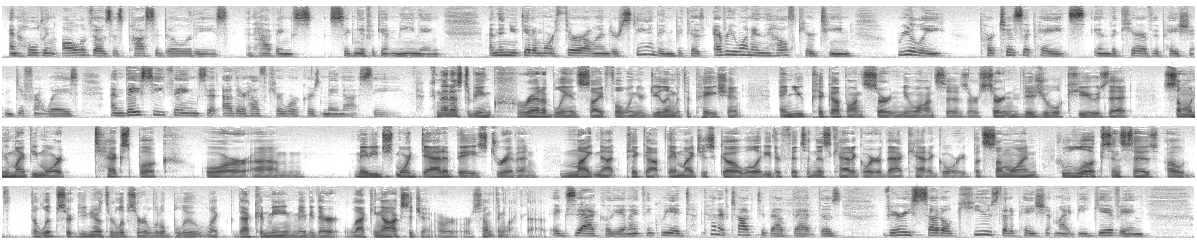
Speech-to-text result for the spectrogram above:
and holding all of those as possibilities and having s- significant meaning. And then you get a more thorough understanding because everyone in the healthcare team really participates in the care of the patient in different ways, and they see things that other healthcare workers may not see. And that has to be incredibly insightful when you're dealing with a patient and you pick up on certain nuances or certain visual cues that someone who might be more textbook or um, maybe just more database driven might not pick up. They might just go, well, it either fits in this category or that category. But someone who looks and says, oh, the lips are, do you know if their lips are a little blue? Like that could mean maybe they're lacking oxygen or, or something like that. Exactly. And I think we had kind of talked about that, those very subtle cues that a patient might be giving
